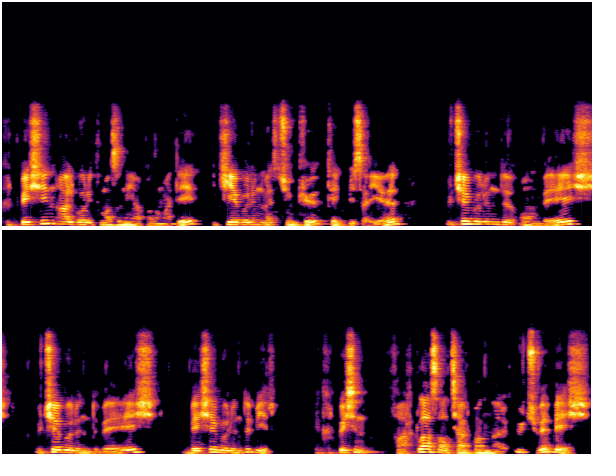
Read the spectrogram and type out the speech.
45'in algoritmasını yapalım hadi. 2'ye bölünmez çünkü tek bir sayı. 3'e bölündü 15. 3'e bölündü 5. 5'e bölündü 1. E 45'in farklı asal çarpanları 3 ve 5.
